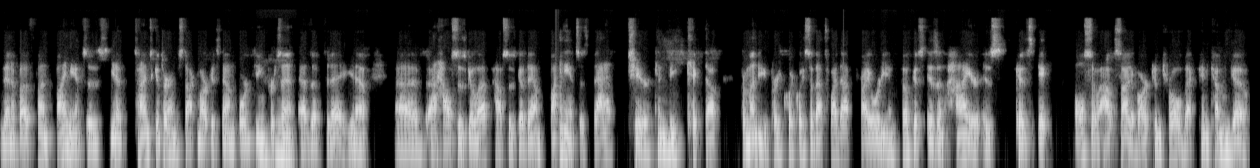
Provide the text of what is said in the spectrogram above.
Then above fund finances, you know, times can turn. Stock market's down 14% mm-hmm. as of today. You know, uh, houses go up, houses go down. Finances, that chair can be kicked out from under you pretty quickly. So that's why that priority and focus isn't higher, is because it also outside of our control that can come and go.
